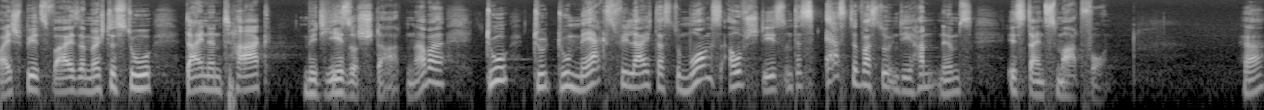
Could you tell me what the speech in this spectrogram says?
Beispielsweise möchtest du deinen Tag mit Jesus starten. Aber du, du, du merkst vielleicht, dass du morgens aufstehst und das Erste, was du in die Hand nimmst, ist dein Smartphone. Ja?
